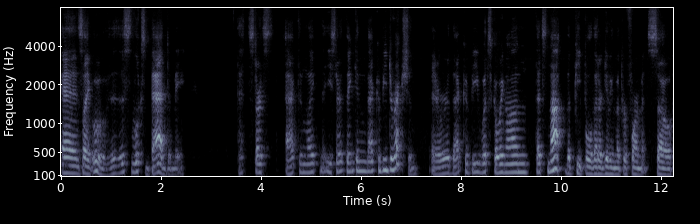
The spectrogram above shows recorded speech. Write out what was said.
and it's like, oh, this looks bad to me. That starts acting like you start thinking that could be direction or that could be what's going on that's not the people that are giving the performance so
